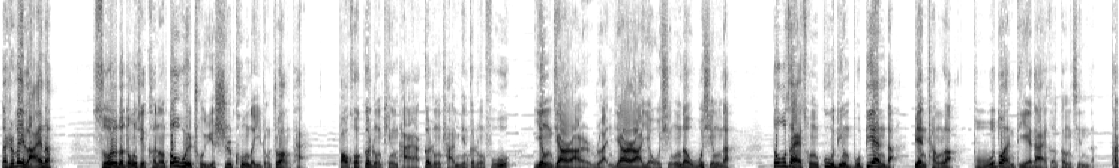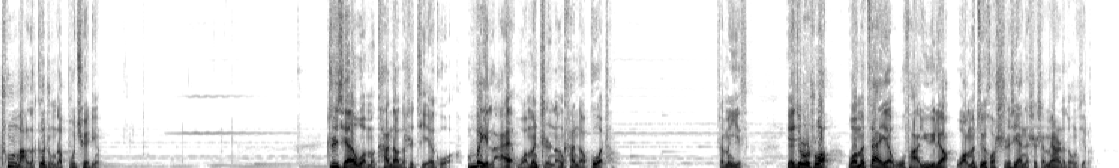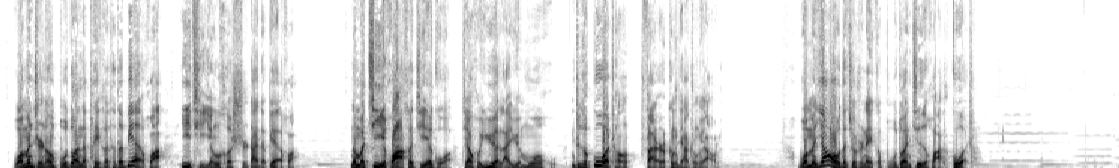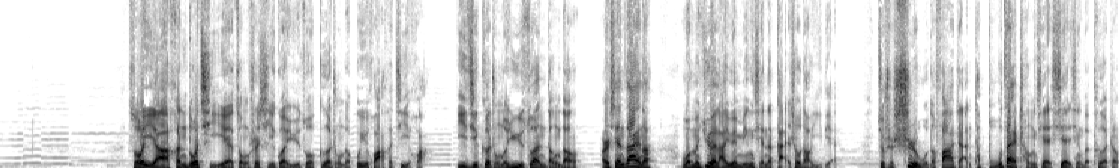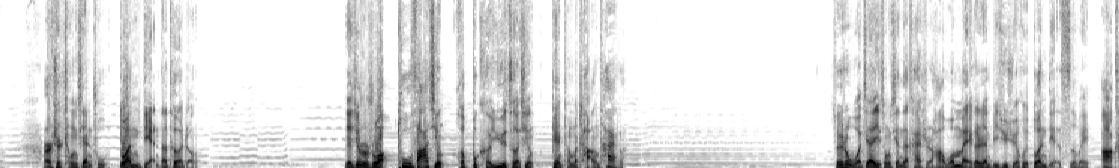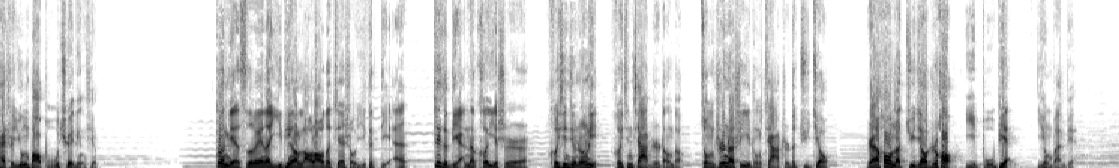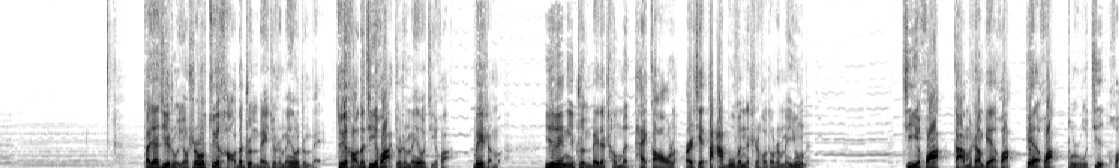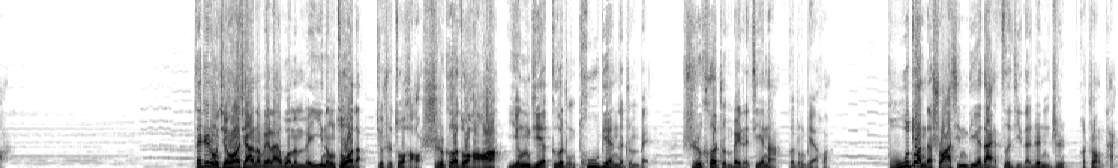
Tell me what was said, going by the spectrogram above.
但是未来呢，所有的东西可能都会处于失控的一种状态，包括各种平台啊、各种产品、各种服务、硬件啊、软件啊，有形的、无形的，都在从固定不变的变成了不断迭代和更新的，它充满了各种的不确定。之前我们看到的是结果，未来我们只能看到过程。什么意思？也就是说，我们再也无法预料我们最后实现的是什么样的东西了。我们只能不断的配合它的变化，一起迎合时代的变化。那么，计划和结果将会越来越模糊，你这个过程反而更加重要了。我们要的就是那个不断进化的过程。所以啊，很多企业总是习惯于做各种的规划和计划，以及各种的预算等等。而现在呢，我们越来越明显的感受到一点，就是事物的发展它不再呈现线性的特征，而是呈现出断点的特征。也就是说，突发性和不可预测性变成了常态了。所以说我建议从现在开始哈，我们每个人必须学会断点思维啊，开始拥抱不确定性。断点思维呢，一定要牢牢的坚守一个点。这个点呢，可以是核心竞争力、核心价值等等。总之呢，是一种价值的聚焦。然后呢，聚焦之后以不变应万变。大家记住，有时候最好的准备就是没有准备，最好的计划就是没有计划。为什么？因为你准备的成本太高了，而且大部分的时候都是没用的。计划赶不上变化，变化不如进化。在这种情况下呢，未来我们唯一能做的就是做好时刻做好啊，迎接各种突变的准备，时刻准备着接纳各种变化。不断的刷新迭代自己的认知和状态。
